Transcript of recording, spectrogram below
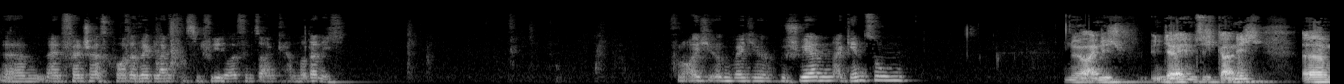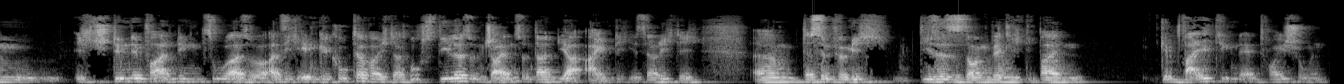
ähm, ein Franchise-Quarterback langfristig für die Dolphins sein kann oder nicht. Von euch irgendwelche Beschwerden, Ergänzungen? Nö, eigentlich in der Hinsicht gar nicht. Ähm, ich stimme dem vor allen Dingen zu. Also als ich eben geguckt habe, habe ich da huch, Steelers und Giants und dann, ja, eigentlich ist ja richtig. Ähm, das sind für mich diese Saison wirklich die beiden gewaltigen Enttäuschungen.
